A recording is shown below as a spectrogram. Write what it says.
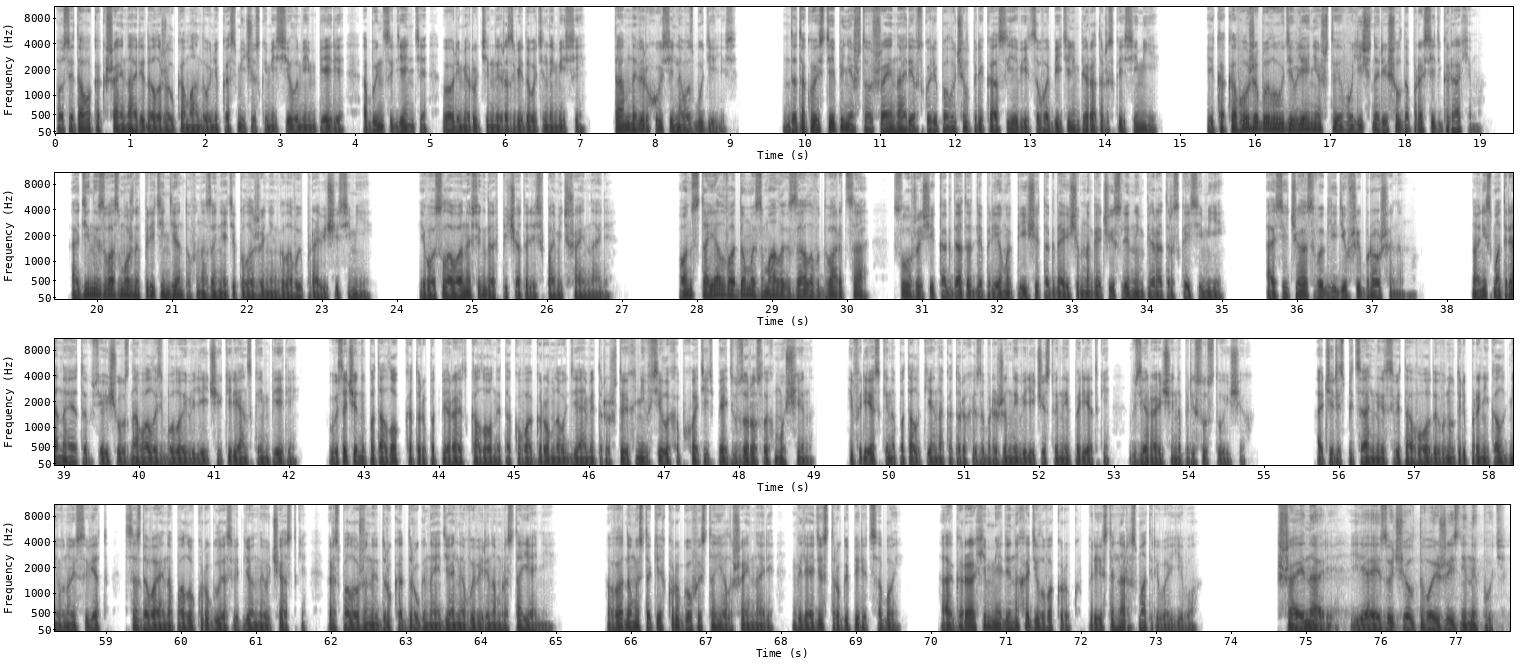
После того, как Шайнари доложил командованию космическими силами Империи об инциденте во время рутинной разведывательной миссии, там наверху сильно возбудились. До такой степени, что Шайнари вскоре получил приказ явиться в обитель императорской семьи. И каково же было удивление, что его лично решил допросить Грахим. Один из возможных претендентов на занятие положения главы правящей семьи. Его слова навсегда впечатались в память Шайнари. Он стоял в одном из малых залов дворца, служащий когда-то для приема пищи тогда еще многочисленной императорской семьи, а сейчас выглядевший брошенным. Но, несмотря на это, все еще узнавалось былое величие Кирианской империи, высоченный потолок, который подпирает колонны такого огромного диаметра, что их не в силах обхватить пять взрослых мужчин, и фрески на потолке, на которых изображены величественные предки, взирающие на присутствующих. А через специальные световоды внутрь проникал дневной свет, создавая на полу круглые осветленные участки, расположенные друг от друга на идеально выверенном расстоянии. В одном из таких кругов и стоял Шайнари, глядя строго перед собой. А Грахим медленно ходил вокруг, пристально рассматривая его. «Шайнари, я изучил твой жизненный путь», —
